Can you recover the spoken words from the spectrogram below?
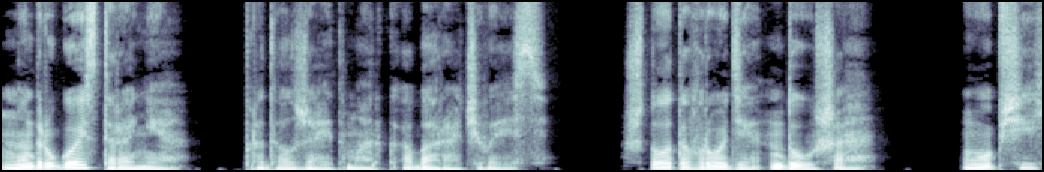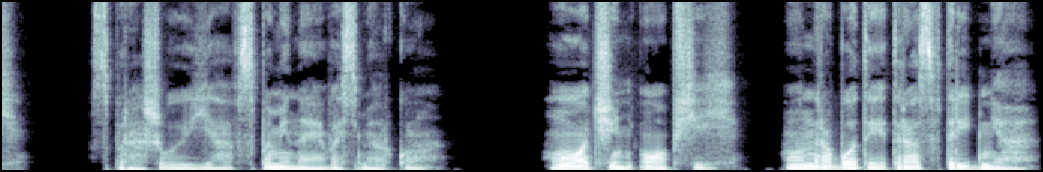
На другой стороне, продолжает Марк, оборачиваясь, что-то вроде душа. Общий, спрашиваю я, вспоминая восьмерку. Очень общий. Он работает раз в три дня.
